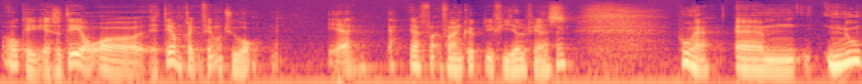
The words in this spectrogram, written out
Okay, altså det er over, ja, det er omkring 25 år. Ja, ja. Ja, for, for han købte det i 74, Yes. yes. ikke? Huha. Øhm, nu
